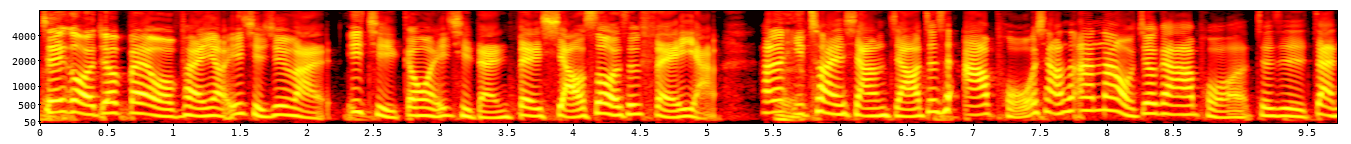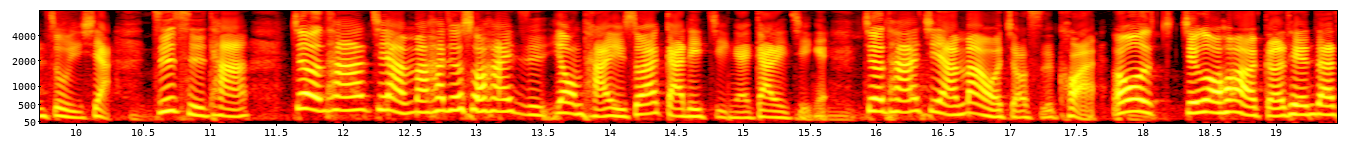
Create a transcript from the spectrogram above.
结果就被我朋友一起去买，一起跟我一起的人被小说我是肥羊。他那一串香蕉就是阿婆，我想说啊，那我就跟阿婆就是赞助一下，支持他。就他竟然骂，他就说他一直用台语说要咖喱井哎，咖喱井哎。就他竟然卖我九十块，然后结果后来隔天在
